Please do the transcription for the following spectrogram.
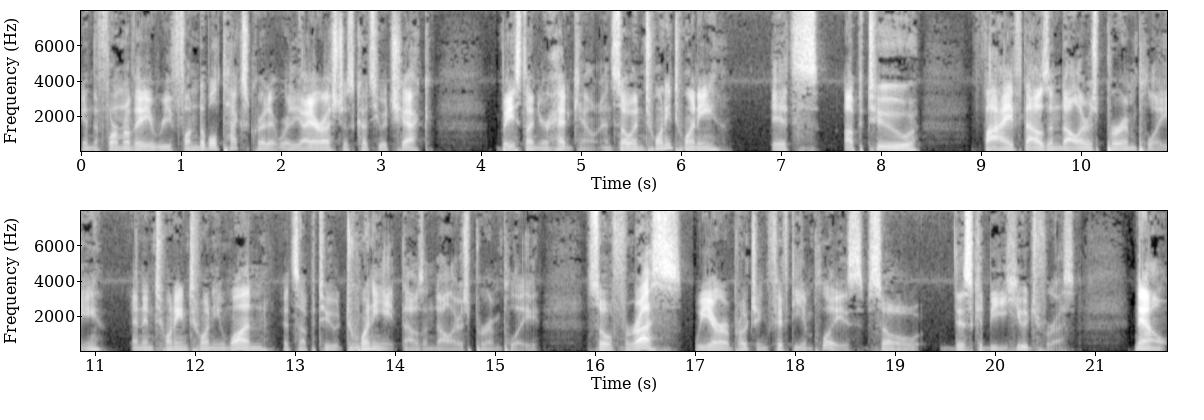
in the form of a refundable tax credit where the IRS just cuts you a check based on your head count. And so in 2020, it's up to $5,000 per employee. And in 2021, it's up to $28,000 per employee. So for us, we are approaching 50 employees. So this could be huge for us. Now,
